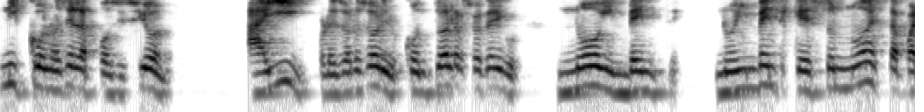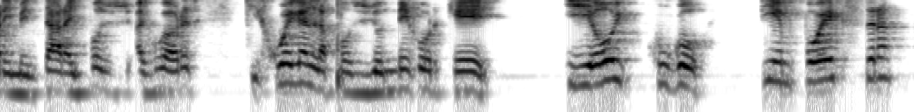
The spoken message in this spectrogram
ni conoce la posición. Ahí, profesor Osorio, con todo el respeto digo, no invente, no invente que esto no está para inventar. Hay, hay jugadores que juegan la posición mejor que él y hoy jugó tiempo extra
